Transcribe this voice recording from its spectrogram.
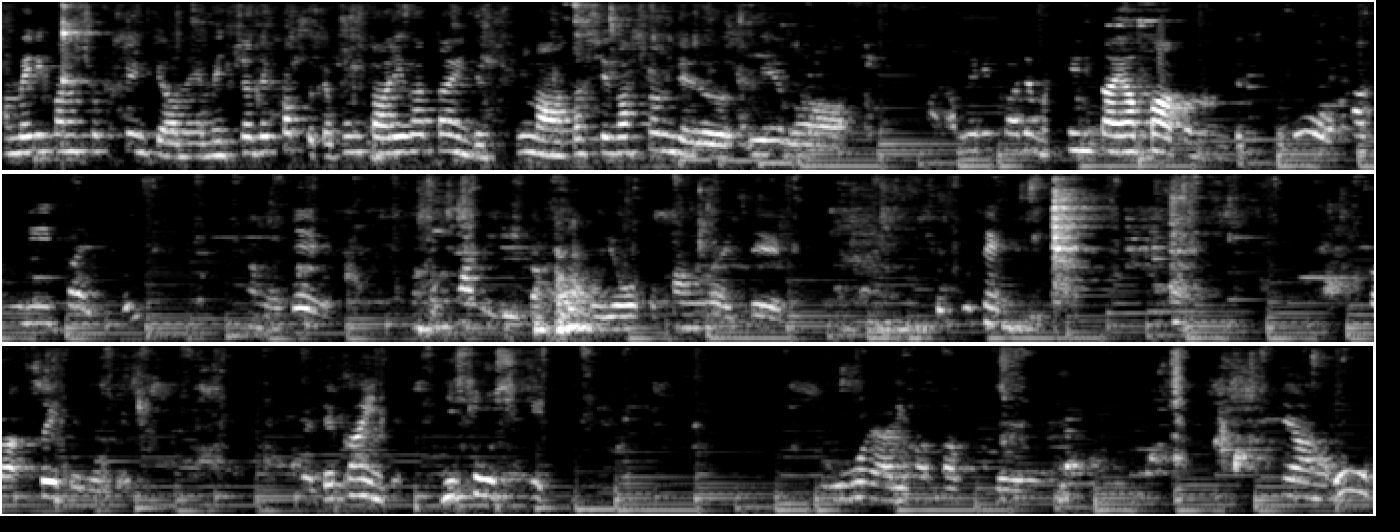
アメリカの食洗機はね、めっちゃでかくて本当ありがたいんです。今私が住んでる家は、アメリカでも賃貸アパートなんですけど、ファミリータイプなので、ファミリーが住む用と考えて、食洗機がついてるんです。ででかいんです。二層式。すごいありがたくて。で、あの、オーブン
